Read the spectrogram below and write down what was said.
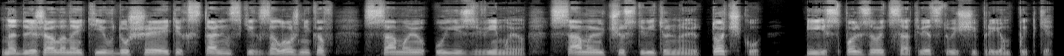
Надлежало найти в душе этих сталинских заложников самую уязвимую, самую чувствительную точку и использовать соответствующий прием пытки.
